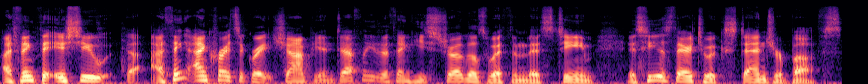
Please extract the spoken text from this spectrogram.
I think the issue, I think Anchorite's a great champion. Definitely the thing he struggles with in this team is he is there to extend your buffs.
